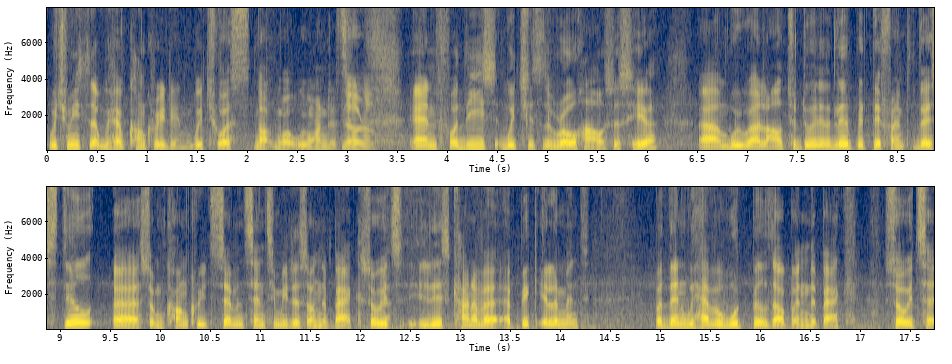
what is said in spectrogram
Which means that we have concrete in, which was not what we wanted. No, no. And for these, which is the row houses here, um, we were allowed to do it a little bit different. There's still uh, some concrete seven centimeters on the back, so it's it is kind of a, a big element. But then we have a wood build-up in the back, so it's a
